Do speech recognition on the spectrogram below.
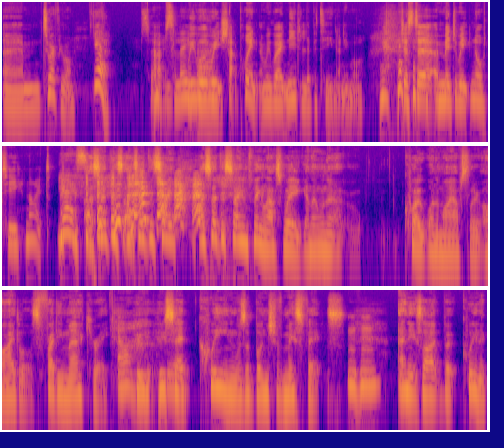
um, to everyone. yeah, So absolutely. We will reach that point and we won't need a libertine anymore. Just a, a midweek naughty night. Yes, I said this. I said the same. I said the same thing last week, and I want to quote one of my absolute idols, Freddie Mercury, Oh, who, who said Queen was a bunch of misfits. Mm-hmm. And it's like, but Queen are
